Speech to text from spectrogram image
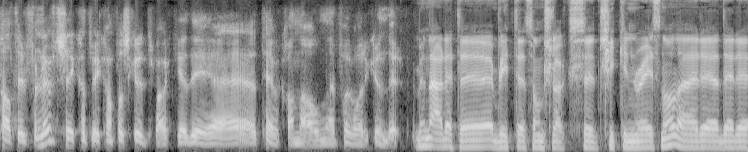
ta til fornuft, slik at vi kan få skrudd tilbake de eh, TV-kanalene for våre kunder. Men Er dette blitt et sånt slags chicken race nå, der eh, dere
